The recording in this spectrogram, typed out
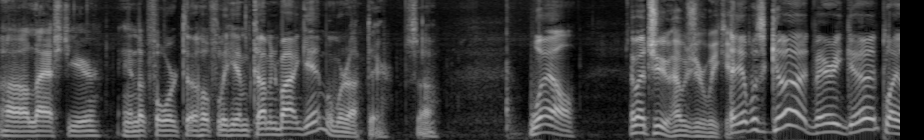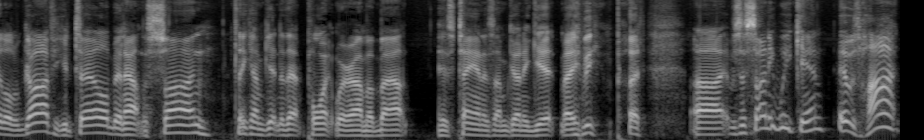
uh, last year, and look forward to hopefully him coming by again when we're up there. So, well, How about you? How was your weekend? it was good, very good. Played a little golf. You could tell. Been out in the sun. I think I'm getting to that point where I'm about as tan as I'm going to get, maybe. But uh, it was a sunny weekend. It was hot,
